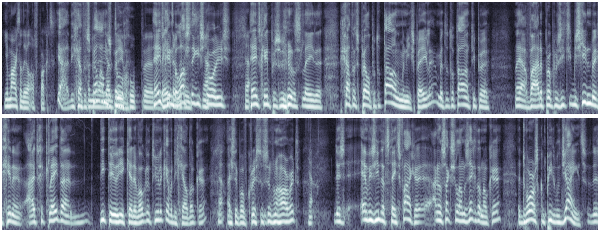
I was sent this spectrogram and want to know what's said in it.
je marktaandeel afpakt. Ja, die gaat het spel anders spelen. Doelgroep, uh, heeft geen belasting historisch. Ja. Heeft geen personeelsleden. Gaat het spel op een totaal andere manier spelen. Met een totaal type nou ja, waardepropositie. Misschien beginnen uitgekleed. Nou, die theorie kennen we ook natuurlijk. Hè, want die geldt ook. Hè. Als je het hebt over Christensen van Harvard. Ja. Dus, en we zien dat steeds vaker. Anglo-Saxische landen zeggen dan ook, hè, dwarfs compete with giants. Dus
